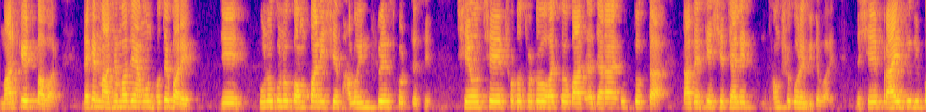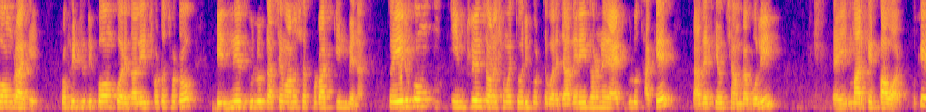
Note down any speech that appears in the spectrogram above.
মার্কেট পাওয়ার দেখেন মাঝে মাঝে এমন হতে পারে যে কোনো কোনো কোম্পানি সে ভালো ইনফ্লুয়েন্স করতেছে। সে হচ্ছে ছোট ছোট হয়তো যারা উদ্যোক্তা, তাদেরকে সে চাইলে ধ্বংস করে দিতে পারে। যে সে প্রাইস যদি কম রাখে প্রফিট যদি কম করে, তাহলে এই ছোট ছোট বিজনেসগুলোর কাছে মানুষ আর প্রোডাক্ট কিনবে না। তো এরকম ইনফ্লুয়েন্স অনেক সময় তৈরি করতে পারে। যাদের এই ধরনের অ্যাডগুলো থাকে, তাদেরকে হচ্ছে আমরা বলি এই মার্কেট পাওয়ার ওকে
